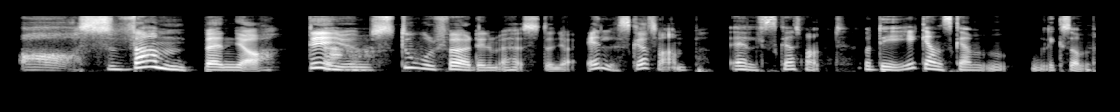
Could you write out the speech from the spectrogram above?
Åh, svampen ja! Det är ju Ja. en stor fördel med hösten. Jag älskar svamp. Älskar svamp. Och det är ganska mm, liksom,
